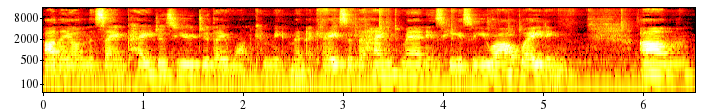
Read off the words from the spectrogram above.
Are they on the same page as you? Do they want commitment? Okay, so the hanged man is here. So you are waiting. Um,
